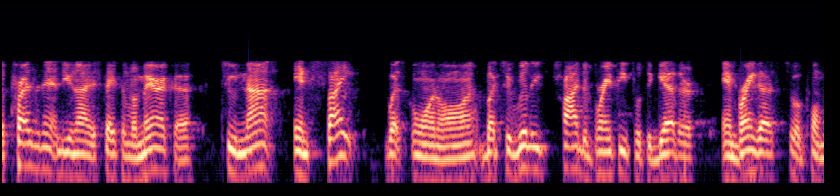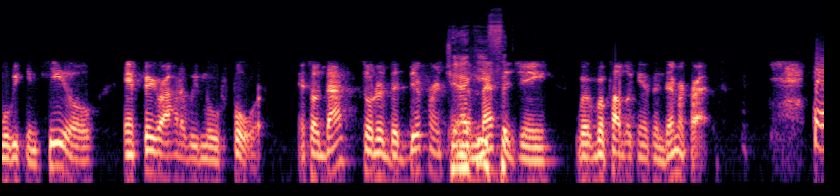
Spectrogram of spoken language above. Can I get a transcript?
the President of the United States of America to not incite what's going on, but to really try to bring people together and bring us to a point where we can heal and figure out how do we move forward. And so that's sort of the difference Jackie, in the messaging with Republicans and Democrats. So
